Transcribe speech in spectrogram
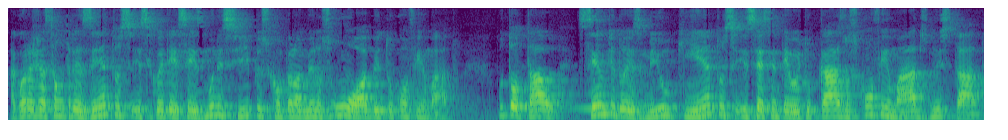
Agora já são 356 municípios com pelo menos um óbito confirmado. No total, 102.568 casos confirmados no estado.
